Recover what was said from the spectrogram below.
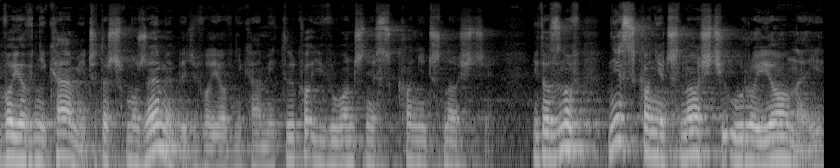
wojownikami, czy też możemy być wojownikami tylko i wyłącznie z konieczności. I to znów nie z konieczności urojonej,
